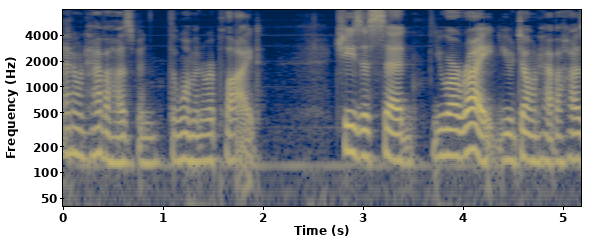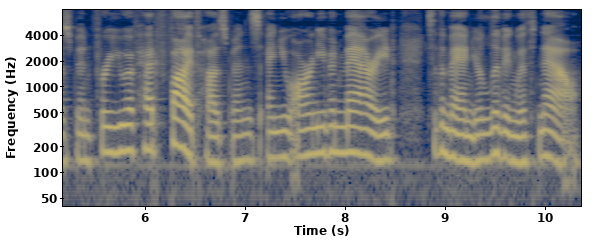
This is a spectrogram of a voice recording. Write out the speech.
I don't have a husband, the woman replied. Jesus said, You are right, you don't have a husband, for you have had five husbands, and you aren't even married to the man you're living with now.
